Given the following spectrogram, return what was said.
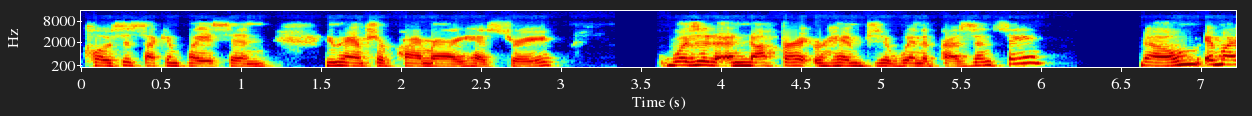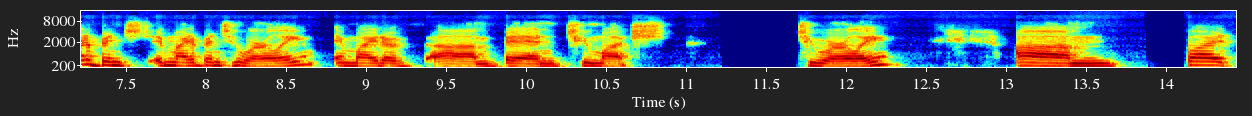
closest second place in New Hampshire primary history. Was it enough for him to win the presidency? No, it might have been. It might have been too early. It might have um, been too much, too early. Um, but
